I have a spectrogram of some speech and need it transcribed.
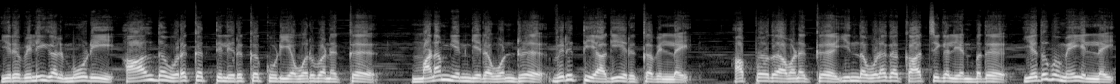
இரு விழிகள் மூடி ஆழ்ந்த உறக்கத்தில் இருக்கக்கூடிய ஒருவனுக்கு மனம் என்கிற ஒன்று விருத்தியாகி இருக்கவில்லை. அப்போது அவனுக்கு இந்த உலக காட்சிகள் என்பது எதுவுமே இல்லை.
